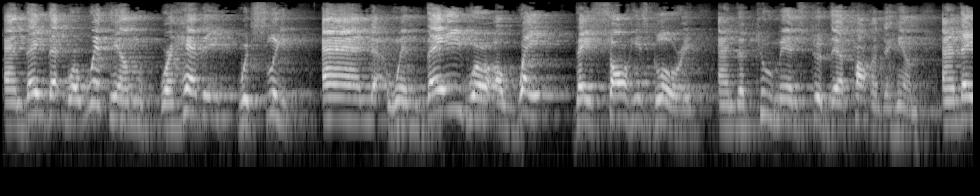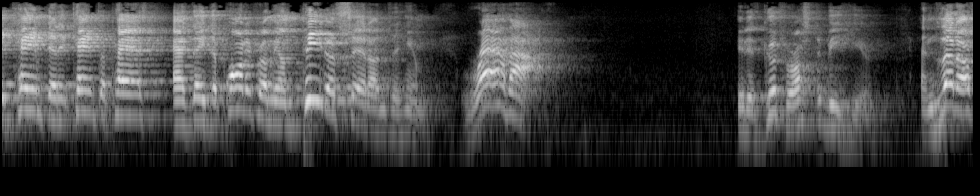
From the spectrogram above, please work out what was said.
and they that were with him were heavy with sleep. And when they were awake, they saw his glory, and the two men stood there talking to him. And they came, and it came to pass as they departed from him, Peter said unto him, Rabbi, it is good for us to be here. And let us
